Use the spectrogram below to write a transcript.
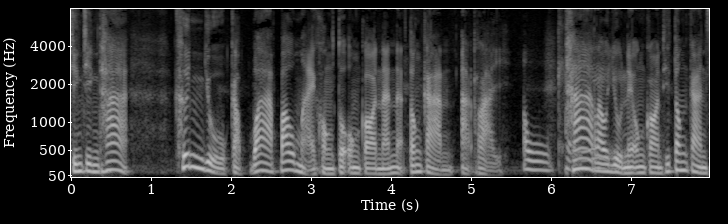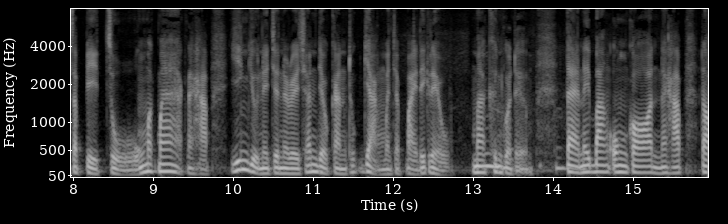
จริง ๆ ถ้าขึ้นอยู่กับว่าเป้าหมายของตัวองค์กรนั้นน่ะต้องการอะไรโอเคถ้าเราอยู่ในองค์กรที่ต้องการ speed สูงมากๆนะครับ ยิ่งอยู่ใน generation เดียวกันทุกอย่างมันจะไปได้เร็วมากขึ้นกว่าเดิม แต่ในบางองค์กรนะครับ เรา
